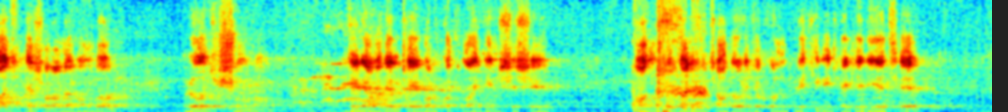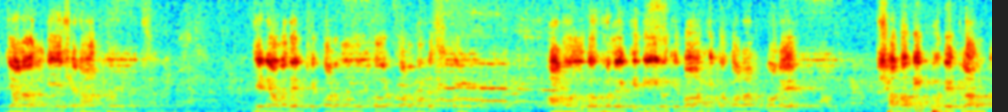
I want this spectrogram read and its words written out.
আজ তেসরা নভেম্বর, রোজ সোমবার, যিনি আমাদেরকে বরকতময় দিন শেষে অন্ধকারের চাদর যখন পৃথিবী ঠেকে দিয়েছে, জানান দিয়েছে, রাত হয়ে গেছে। যিনি আমাদেরকে কর্মমুখর, কর্মব্যস্ত আনন্দ ঘন একটি দিন অতিবাহিত করার পরে স্বাভাবিকভাবে ক্লান্ত,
